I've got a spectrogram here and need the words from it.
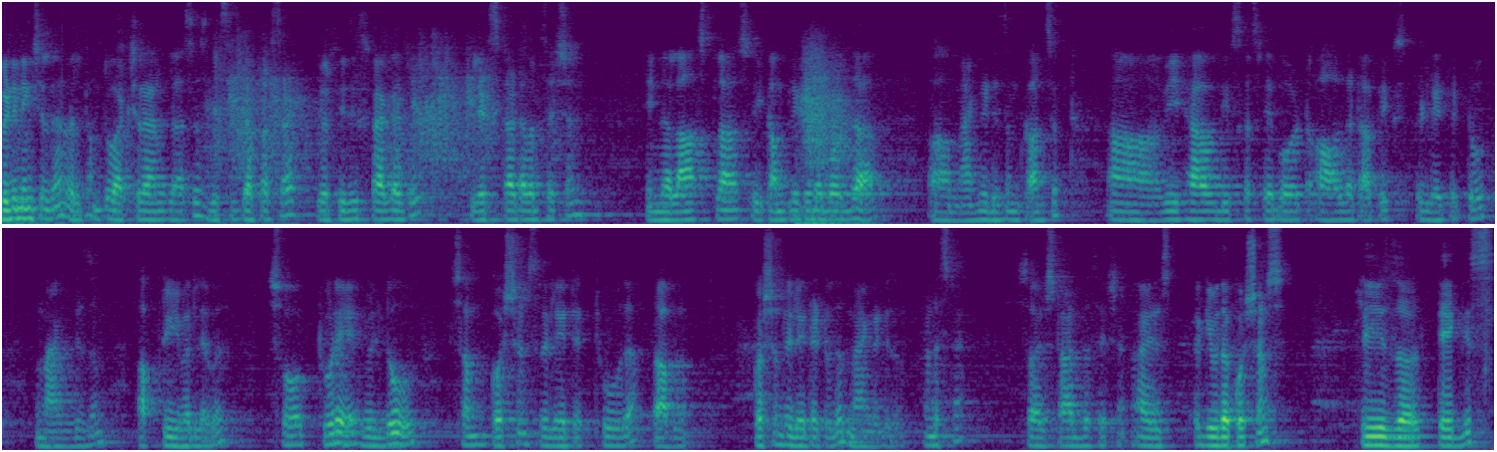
Good evening children, welcome to Aksharan classes. This is Gafar sir, your physics faculty. Let's start our session. In the last class we completed about the uh, magnetism concept. Uh, we have discussed about all the topics related to magnetism up to your level. So today we'll do some questions related to the problem. Question related to the magnetism. Understand? So I'll start the session. I'll give the questions. Please uh, take this.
